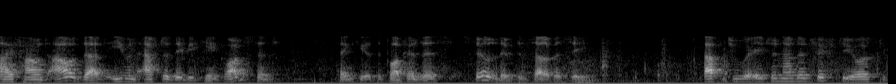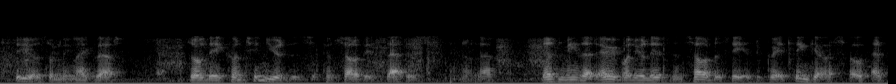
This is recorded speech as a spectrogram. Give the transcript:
I found out that even after they became Protestant, thank you, the professors still lived in celibacy up to 1850 or 60 or something like that. So they continued this celibacy status. You know, that doesn't mean that everybody who lives in celibacy is a great thinker so, but,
